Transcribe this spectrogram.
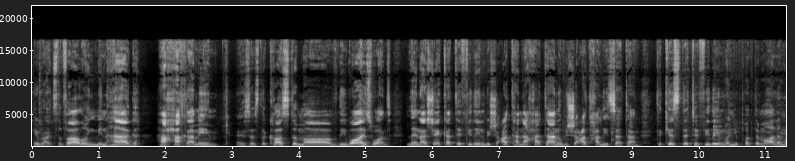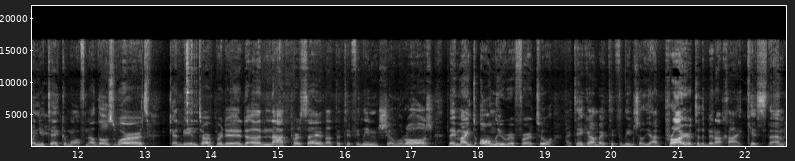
he writes the following: Minhag hachachamim. He says the custom of the wise ones. Lenashek tefillin b'shat hanachatan u'b'shat halitzatan. To kiss the tefillin when you put them on and when you take them off. Now those words can be interpreted uh, not per se about the tefillin shel rosh. They might only refer to I take on by tefillin shel yad prior to the beracha. I kiss them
